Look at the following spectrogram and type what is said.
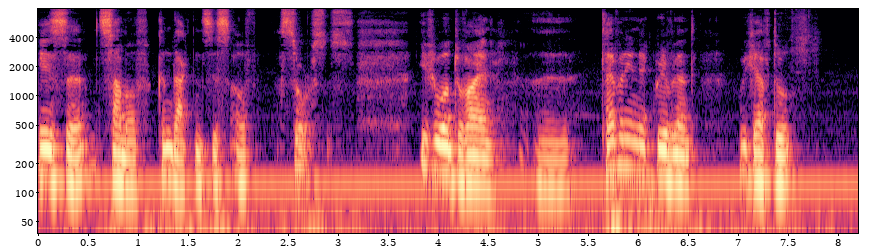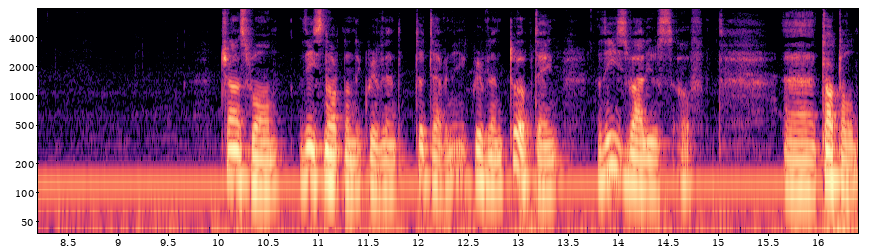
is sum of conductances of sources. If you want to find uh, Thevenin equivalent, we have to transform this Norton equivalent to Thevenin equivalent to obtain these values of uh, total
